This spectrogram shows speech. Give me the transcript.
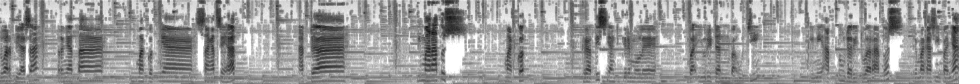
luar biasa. Ternyata magotnya sangat sehat. Ada 500 magot gratis yang dikirim oleh Mbak Yuri dan Mbak Uci. Ini up dari 200 terima kasih banyak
